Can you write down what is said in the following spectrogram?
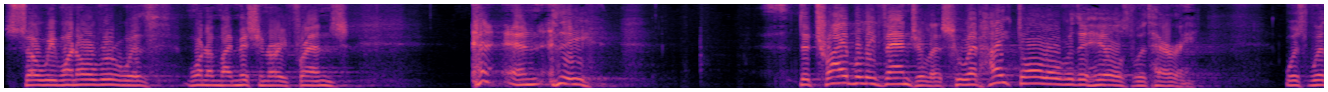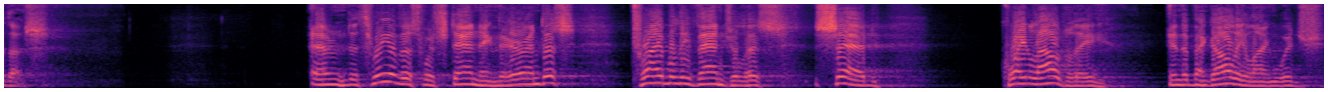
So we went over with one of my missionary friends, and the, the tribal evangelist who had hiked all over the hills with Harry was with us. And the three of us were standing there, and this tribal evangelist said quite loudly in the Bengali language,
